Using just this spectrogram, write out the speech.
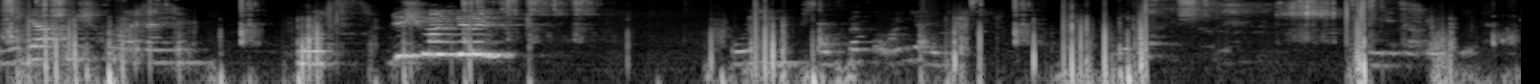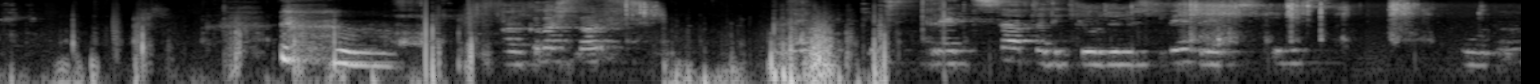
762 var bende. Yap- Düşman görün. Oy yükseltme falan geldi. Yine daha iyi. Arkadaşlar Reds'e atladık gördüğünüz gibi. Reds'imiz oradan.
